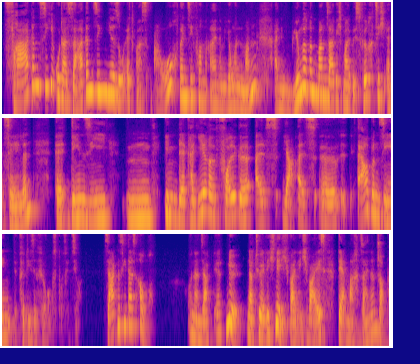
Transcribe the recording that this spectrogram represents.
Fragen Sie oder sagen Sie mir so etwas auch, wenn Sie von einem jungen Mann, einem jüngeren Mann, sage ich mal, bis 40 erzählen, äh, den Sie in der Karrierefolge als, ja, als äh, Erben sehen für diese Führungsposition. Sagen Sie das auch? Und dann sagt er, nö, natürlich nicht, weil ich weiß, der macht seinen Job.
